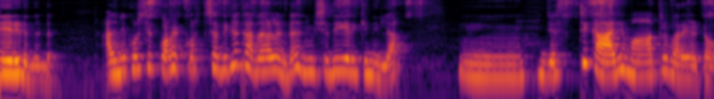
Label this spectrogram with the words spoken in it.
നേരിടുന്നുണ്ട്. അതിനെക്കുറിച്ച് കുറേ കുറച്ചധികം കഥകളുണ്ട് അതിന് വിശദീകരിക്കുന്നില്ല. ജസ്റ്റ് കാര്യം മാത്രം പറയാം കേട്ടോ.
